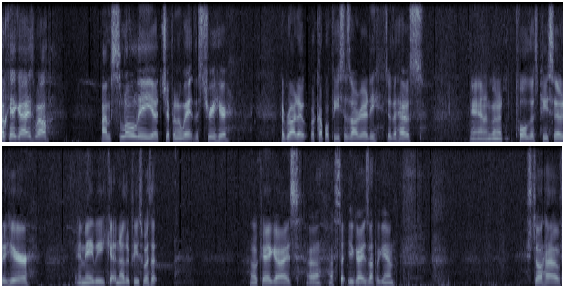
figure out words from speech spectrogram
Okay guys, well, I'm slowly uh, chipping away at this tree here. I brought out a couple pieces already to the house and I'm going to pull this piece out of here and maybe get another piece with it. Okay guys, uh, I'll set you guys up again. Still have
